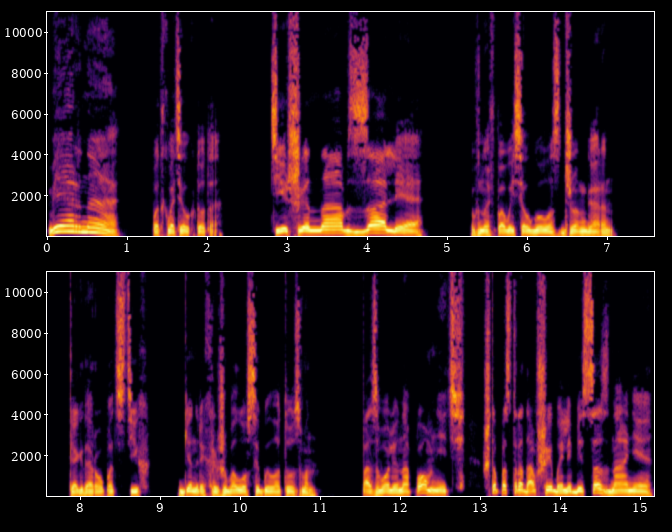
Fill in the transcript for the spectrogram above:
«Верно!» — подхватил кто-то. «Тишина в зале!» — вновь повысил голос Джон Гарен. Когда ропот стих, Генрих Рыжеволосый был отозван. «Позволю напомнить, что пострадавшие были без сознания,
